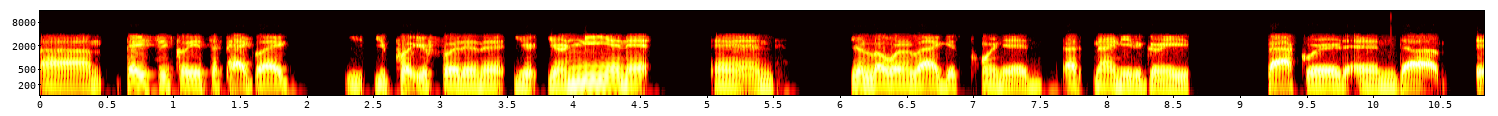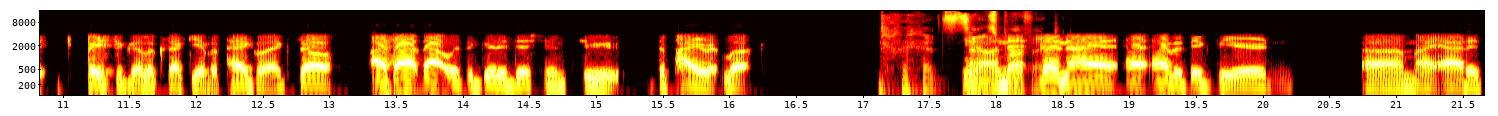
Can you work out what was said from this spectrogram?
um, basically, it's a peg leg. You, you put your foot in it, your, your knee in it, and your lower leg is pointed at 90 degrees backward, and uh, it basically looks like you have a peg leg. So I thought that was a good addition to the pirate look. you know, and perfect. then I, I have a big beard, and um, I added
